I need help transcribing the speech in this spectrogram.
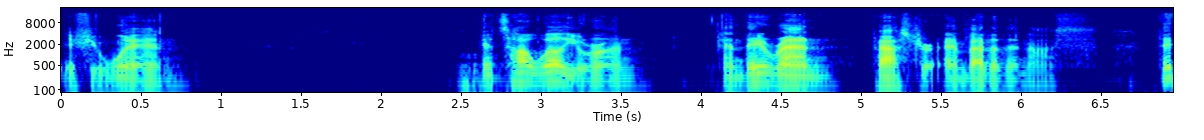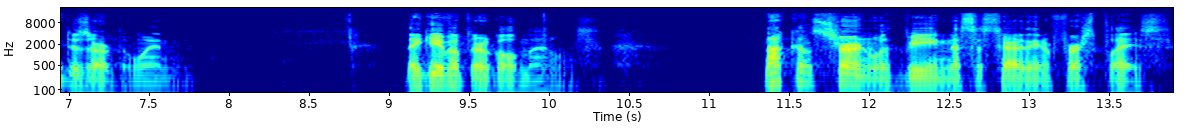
if you win, it's how well you run. And they ran faster and better than us. They deserve the win. They gave up their gold medals. Not concerned with being necessarily in first place,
